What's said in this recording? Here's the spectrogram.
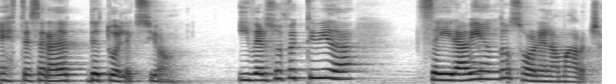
este, será de, tu elección. Y ver su efectividad se irá viendo sobre la marcha.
